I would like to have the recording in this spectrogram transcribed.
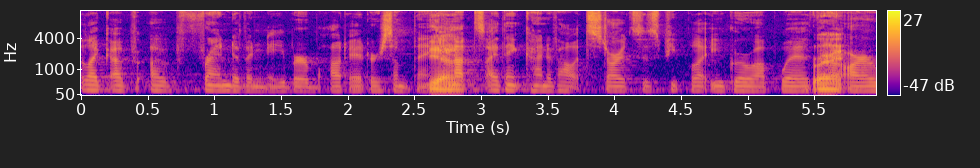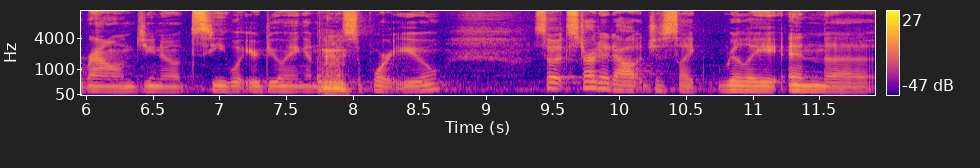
like a, a friend of a neighbor bought it or something. Yeah. And that's, I think, kind of how it starts is people that you grow up with Right. Mm. or are around, you know, see what you're doing and want to support you. So it started out just like really in the,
